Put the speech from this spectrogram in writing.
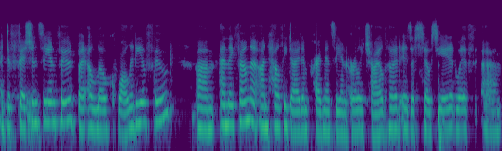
a deficiency in food, but a low quality of food. Um, and they found that unhealthy diet in pregnancy and early childhood is associated with um,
